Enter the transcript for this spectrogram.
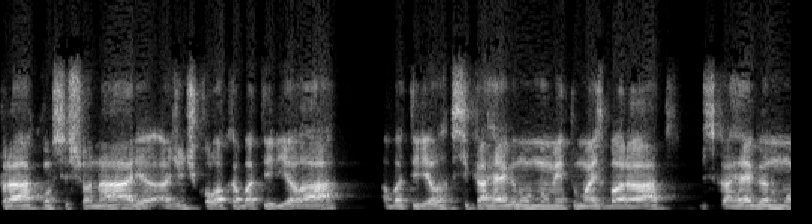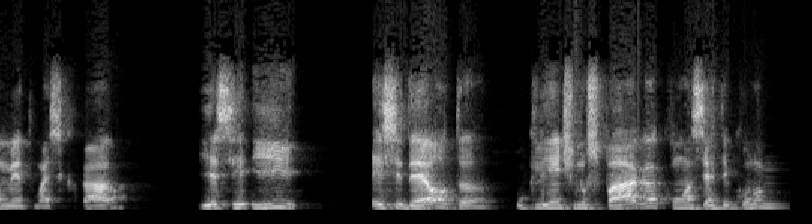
para a concessionária, a gente coloca a bateria lá, a bateria se carrega no momento mais barato, descarrega no momento mais caro e esse e esse delta o cliente nos paga com uma certa economia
